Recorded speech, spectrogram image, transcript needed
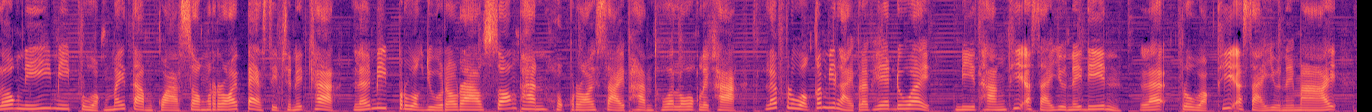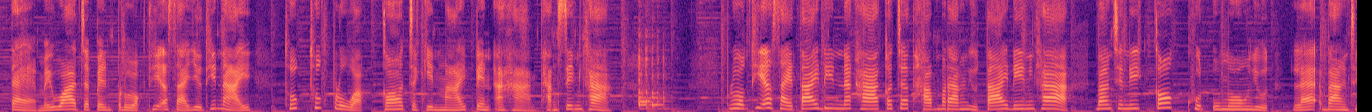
โลกนี้มีปลวกไม่ต่ำกว่า 280 ชนิดค่ะ และมีปลวกอยู่ราวๆ 2,600 สายพันธุ์ทั่วโลกเลยค่ะ และปลวกก็มีหลายประเภทด้วย มีทั้งที่อาศัยอยู่ในดิน และปลวกที่อาศัยอยู่ในไม้ แต่ไม่ว่าจะเป็นปลวกที่อาศัยอยู่ที่ไหน ทุกๆ ปลวกก็จะกินไม้เป็นอาหารทั้งสิ้นค่ะ ปลวกที่อาศัยใต้ดินนะคะ ก็จะทำรังอยู่ใต้ดินค่ะ บางชนิดก็ขุดอุโมงค์อยู่ และบางช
